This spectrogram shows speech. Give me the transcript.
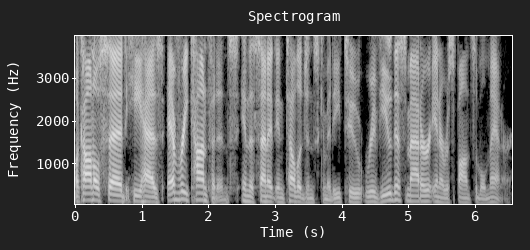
McConnell said he has every confidence in the Senate Intelligence Committee to review this matter in a responsible manner.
